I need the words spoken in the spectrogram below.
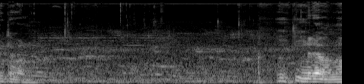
এটা ভালো। এটা ভালো।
